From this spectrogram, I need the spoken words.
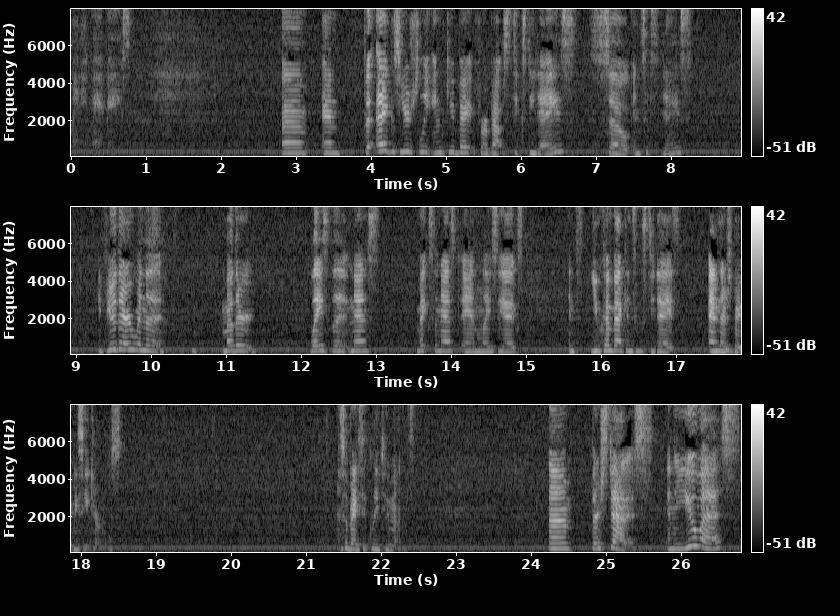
many babies. Um, and the eggs usually incubate for about 60 days. So in 60 days, if you're there when the mother lays the nest, makes the nest, and lays the eggs, and you come back in 60 days, and there's baby sea turtles. So basically two months. Um, their status. In the U.S.,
